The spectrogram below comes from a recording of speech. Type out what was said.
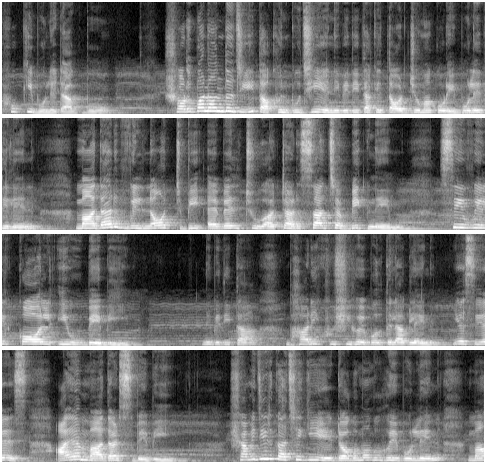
খুকি বলে ডাকবো। স্বরূপানন্দজি তখন বুঝিয়ে নিবেদিতাকে তর্জমা করে বলে দিলেন, mother will not be able to utter such a big name. She will call you baby. Nivedita ভারী খুশি হয়ে বলতে লাগলেন, yes yes I am mother's baby স্বামীজির কাছে গিয়ে ডগমগ হয়ে বললেন, মা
